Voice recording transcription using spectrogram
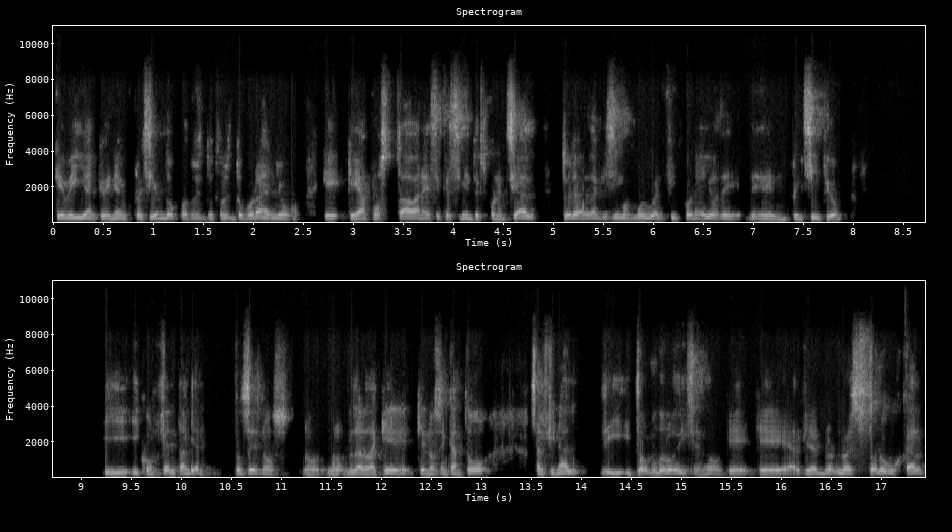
que veían que venían creciendo 400% por año, que, que apostaban a ese crecimiento exponencial. Entonces, la verdad que hicimos muy buen fit con ellos desde el principio y, con FEN también. Entonces, nos, la verdad que, que, nos encantó. al final, y, todo el mundo lo dice, ¿no? Que, que al final no, es solo buscar,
